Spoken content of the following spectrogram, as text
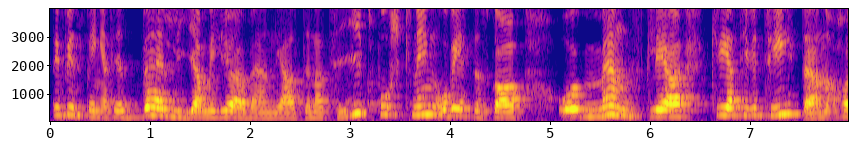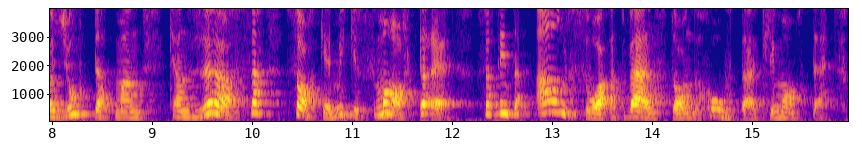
det finns pengar till att välja miljövänliga alternativ. Forskning och vetenskap och mänskliga kreativiteten har gjort att man kan lösa saker mycket smartare. Så att det inte alls så att välstånd hotar klimatet.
